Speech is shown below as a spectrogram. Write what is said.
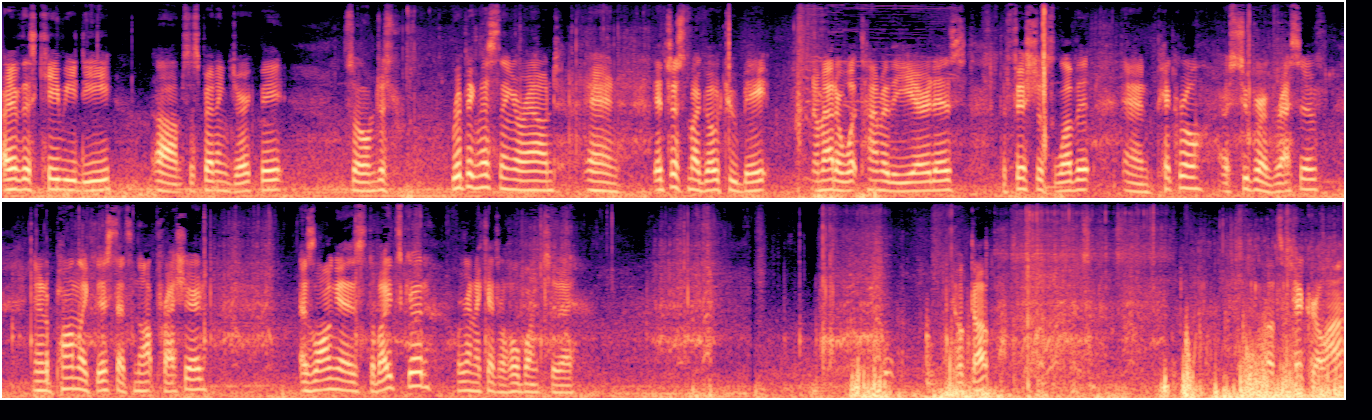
I have this KVD um, suspending jerk bait. So I'm just ripping this thing around and it's just my go-to bait no matter what time of the year it is. The fish just love it and pickerel are super aggressive. And in a pond like this that's not pressured, as long as the bite's good, we're gonna catch a whole bunch today. Hooked up? Oh, a pickerel, huh?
